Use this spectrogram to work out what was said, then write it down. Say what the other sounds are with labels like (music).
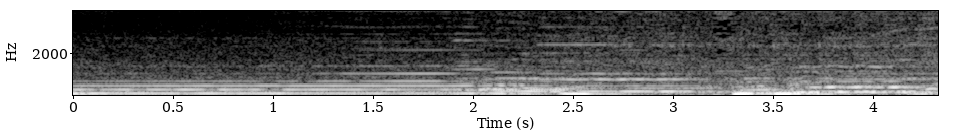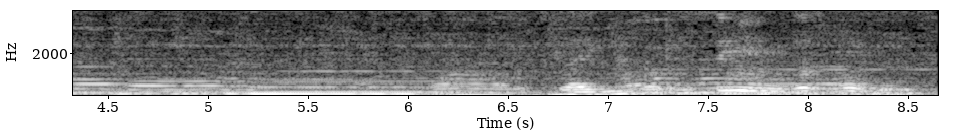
singing those movies.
